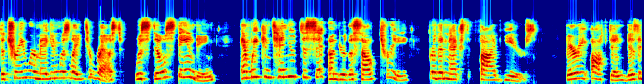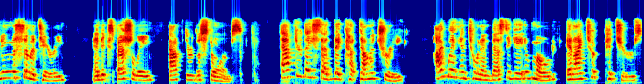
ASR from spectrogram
The tree where Megan was laid to rest was still standing, and we continued to sit under the south tree for the next five years, very often visiting the cemetery and especially after the storms. After they said they cut down a tree, I went into an investigative mode and I took pictures,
